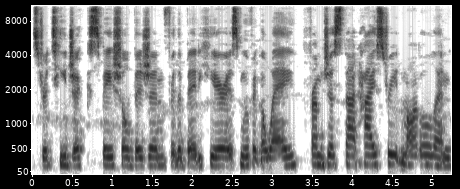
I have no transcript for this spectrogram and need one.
strategic spatial vision for the bid here is moving away from just that high street model and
